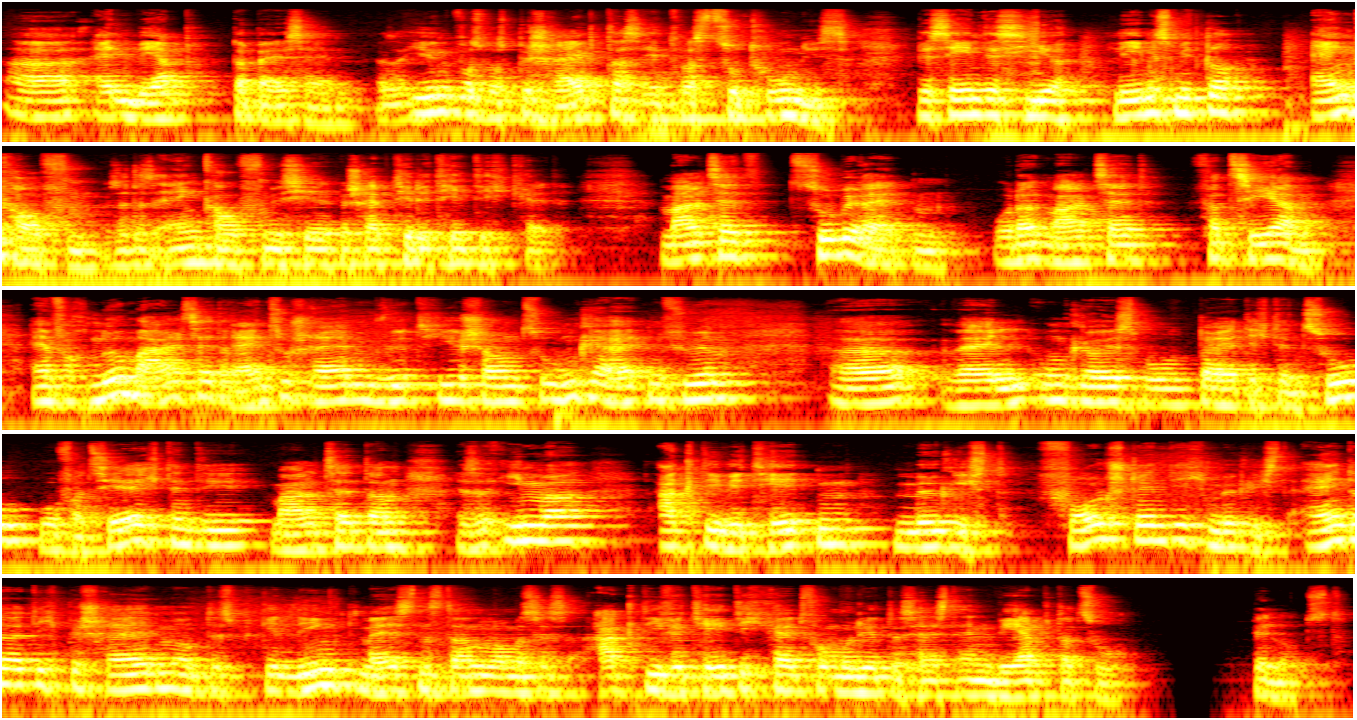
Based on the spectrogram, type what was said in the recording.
äh, ein Verb dabei sein. Also irgendwas, was beschreibt, dass etwas zu tun ist. Wir sehen das hier, Lebensmittel einkaufen. Also das Einkaufen ist hier, beschreibt hier die Tätigkeit. Mahlzeit zubereiten oder Mahlzeit verzehren. Einfach nur Mahlzeit reinzuschreiben, wird hier schon zu Unklarheiten führen, weil unklar ist, wo bereite ich denn zu, wo verzehre ich denn die Mahlzeit dann. Also immer Aktivitäten möglichst vollständig, möglichst eindeutig beschreiben und das gelingt meistens dann, wenn man es als aktive Tätigkeit formuliert, das heißt ein Verb dazu benutzt.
